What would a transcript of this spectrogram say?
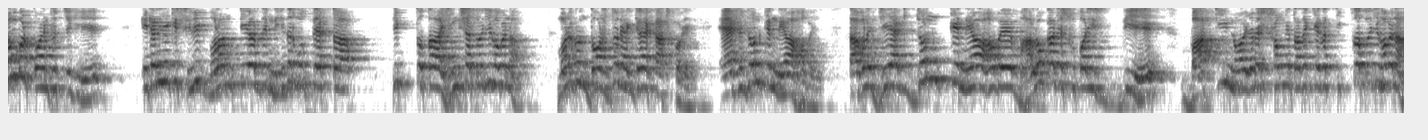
নম্বর পয়েন্ট হচ্ছে গিয়ে, এটা নিয়ে কি সিভিক ভলান্টিয়ারদের নিজেদের মধ্যে একটা তিক্ততা, হিংসা তৈরি হবে না? মনে করুন দশজন এক জায়গায় কাজ করে, একজনকে নেওয়া হবে। তাহলে যে একজনকে নেওয়া হবে ভালো কাজে সুপারিশ দিয়ে বাকি নয় জনের সঙ্গে তাদেরকে একটা তিক্ততা তৈরি হবে না?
